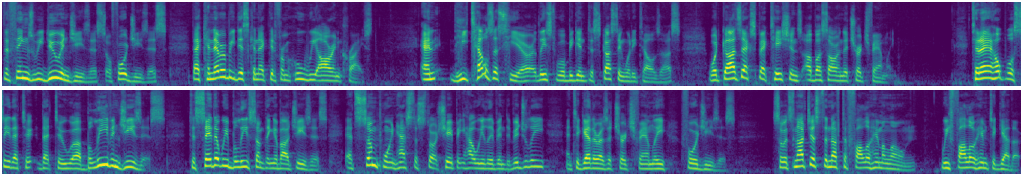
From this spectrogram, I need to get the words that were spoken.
the things we do in Jesus or for Jesus, that can never be disconnected from who we are in Christ. And he tells us here, or at least we'll begin discussing what he tells us, what God's expectations of us are in the church family. Today, I hope we'll see that to, that to uh, believe in Jesus, to say that we believe something about Jesus, at some point has to start shaping how we live individually and together as a church family for Jesus. So it's not just enough to follow him alone we follow him together.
